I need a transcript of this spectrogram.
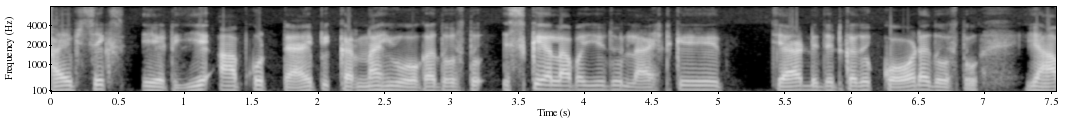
five six eight ये आपको टाइप करना ही होगा दोस्तों। इसके अलावा ये जो लास्ट के चार डिजिट का जो कोड है दोस्तों, यहाँ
